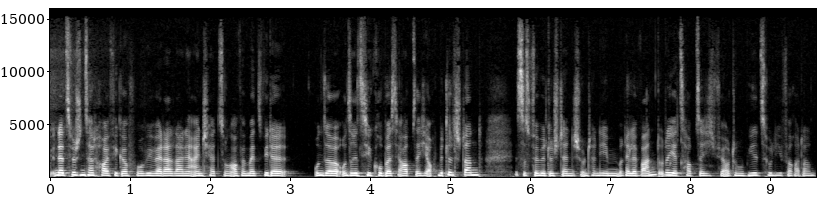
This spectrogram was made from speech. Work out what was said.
in der Zwischenzeit häufiger vor? Wie wäre da deine Einschätzung? Auch wenn wir jetzt wieder unser, unsere Zielgruppe ist ja hauptsächlich auch Mittelstand. Ist das für mittelständische Unternehmen relevant oder jetzt hauptsächlich für Automobilzulieferer dann?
